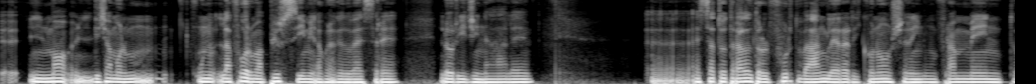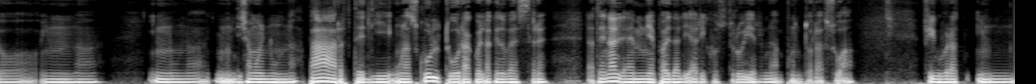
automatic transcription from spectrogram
eh, il mo- diciamo, un, la forma più simile a quella che doveva essere l'originale. Eh, è stato tra l'altro il Furtwängler a riconoscere in un frammento, in una, in una, diciamo in una parte di una scultura quella che doveva essere la Tena Lemni e poi da lì a ricostruirne appunto la sua figura, in,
